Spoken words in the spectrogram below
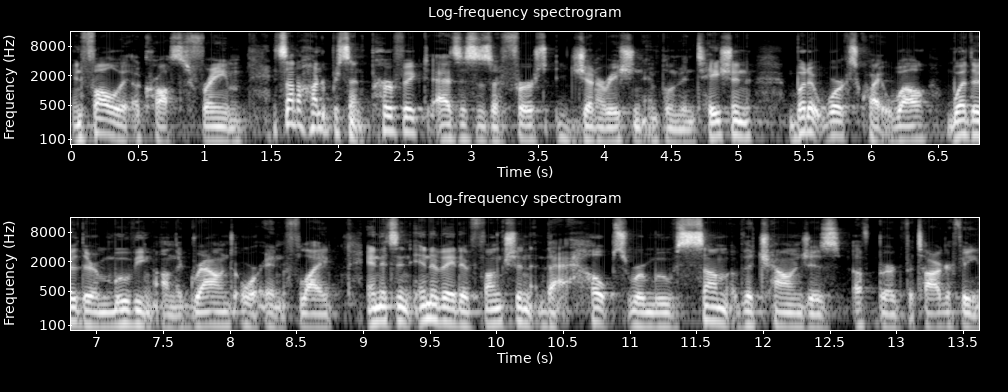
and follow it across the frame. It's not 100% perfect as this is a first generation implementation, but but it works quite well whether they're moving on the ground or in flight. And it's an innovative function that helps remove some of the challenges of bird photography.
